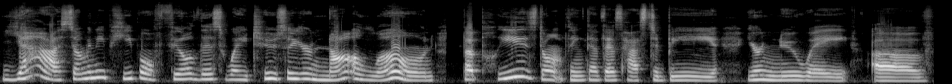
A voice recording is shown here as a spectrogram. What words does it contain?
yeah, so many people feel this way too. So, you're not alone. But please don't think that this has to be your new way of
